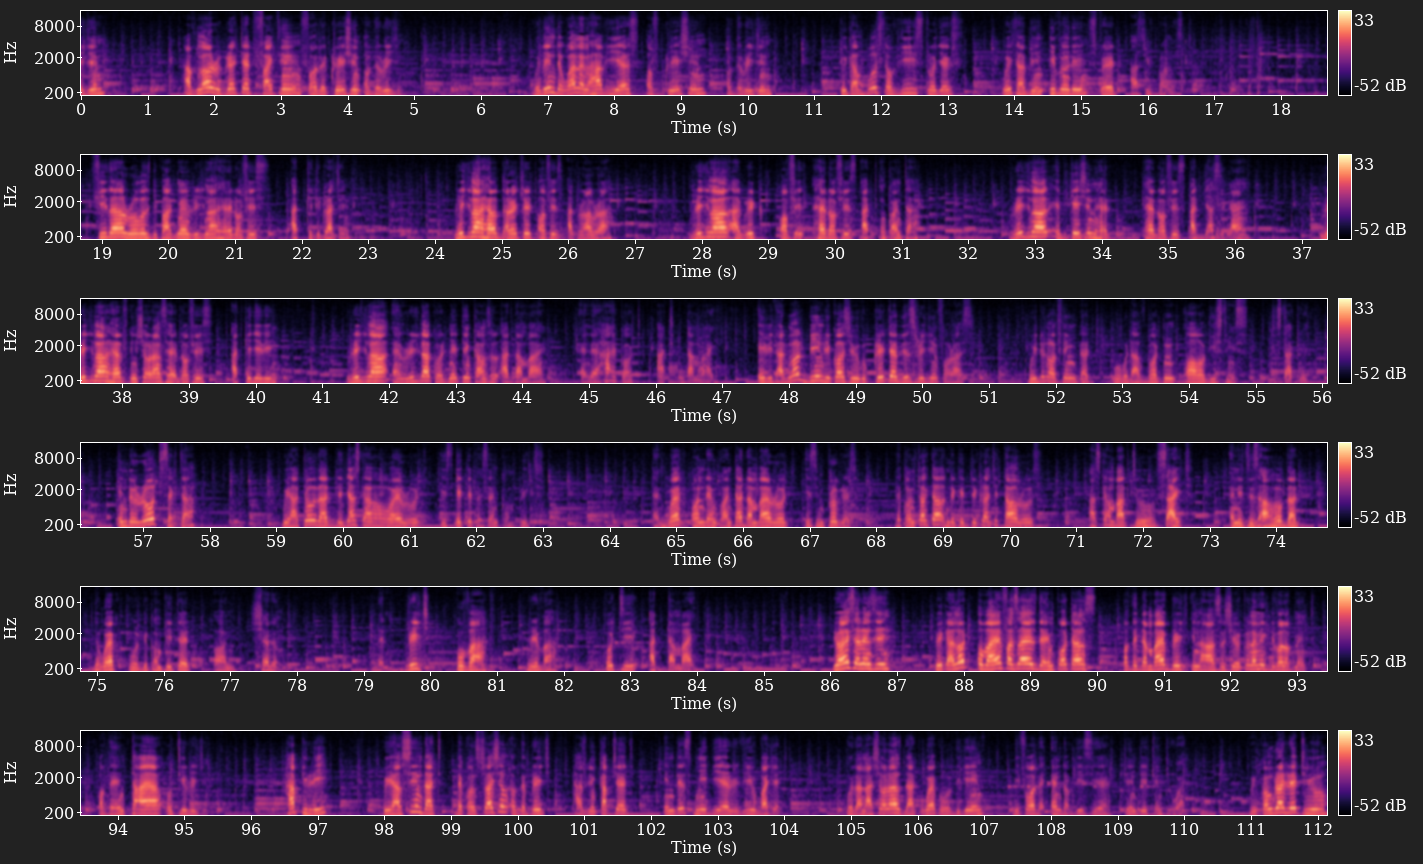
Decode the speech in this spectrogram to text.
region have not regretted fighting for the creation of the region. Within the one and a half years of creation of the region, we can boast of these projects which have been evenly spread as you promised. Feeder Roads Department Regional Head Office at Kete-Krachi, Regional Health Directorate Office at Raura, Regional Agri office, Head Office at Nkwanta, Regional Education Head, Head Office at Jasikan, Regional Health Insurance Head Office at KJV, Regional and Regional Coordinating Council at Dambai, and the High Court at Dambai. If it had not been because you created this region for us, we do not think that we would have gotten all these things to start with. In the road sector, we are told that the Jaskan Hawaii Road is 80% complete. And work on the Nkwanta Dambai Road is in progress. The contractor on the Kete-Krachi Town Road has come back to site, and it is our hope that the work will be completed on schedule. The bridge over river Oti at Dambai. Your Excellency, we cannot overemphasize the importance of the Dambai Bridge in our socio-economic development of the entire Oti region. Happily, we have seen that the construction of the bridge has been captured in this mid-year review budget with an assurance that work will begin before the end of this year, 2021. We congratulate you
